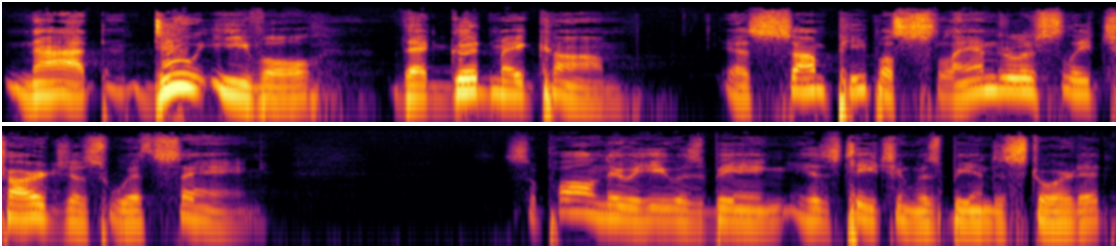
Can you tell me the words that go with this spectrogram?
not do evil that good may come, as some people slanderously charge us with saying? So Paul knew he was being his teaching was being distorted.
